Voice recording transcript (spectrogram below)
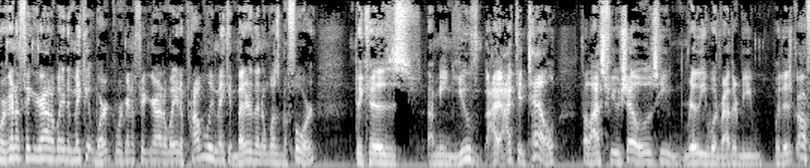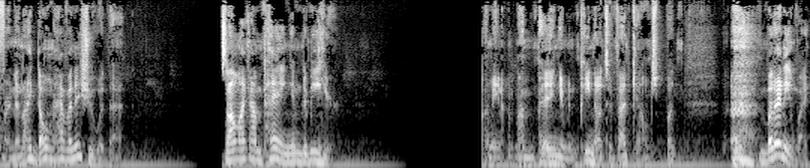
We're going to figure out a way to make it work. We're going to figure out a way to probably make it better than it was before because, I mean, you've, I, I could tell the last few shows he really would rather be with his girlfriend, and I don't have an issue with that. It's not like I'm paying him to be here. I mean, I'm, I'm paying him in peanuts if that counts, but but anyway.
